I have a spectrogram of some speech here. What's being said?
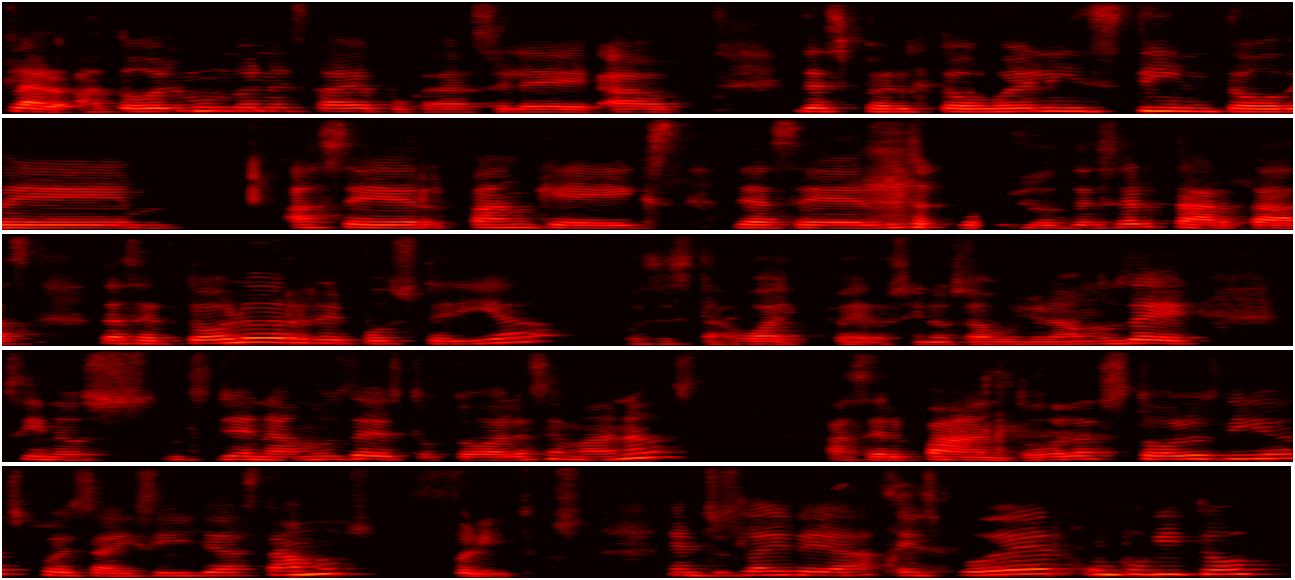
claro, a todo el mundo en esta época se le ah, despertó el instinto de hacer pancakes, de hacer bizcochos, de hacer tartas, de hacer todo lo de repostería, pues está guay, pero si nos abullonamos de, si nos llenamos de esto todas las semanas, hacer pan todas todos los días, pues ahí sí ya estamos fritos. Entonces la idea es poder un poquito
